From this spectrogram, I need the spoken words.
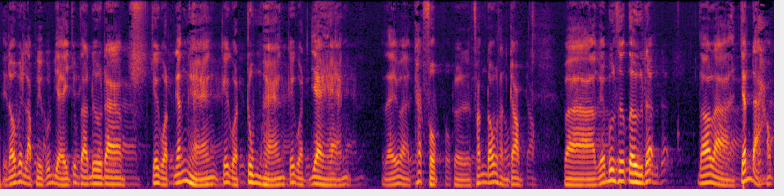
thì đối với lập nghiệp cũng vậy chúng ta đưa ra kế hoạch ngắn hạn kế hoạch trung hạn kế hoạch dài hạn để mà khắc phục rồi phấn đấu thành công. Và cái bước thứ tư đó đó là chánh đạo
